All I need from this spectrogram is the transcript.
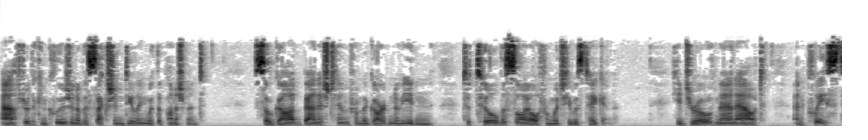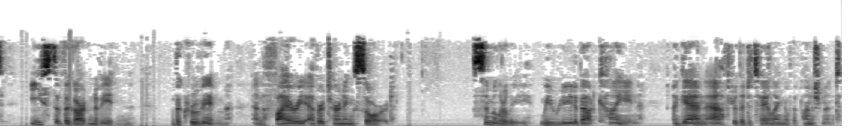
after the conclusion of the section dealing with the punishment, so God banished him from the Garden of Eden to till the soil from which he was taken. He drove man out and placed east of the Garden of Eden the Kruvim and the fiery ever-turning sword. Similarly, we read about Cain, again after the detailing of the punishment.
